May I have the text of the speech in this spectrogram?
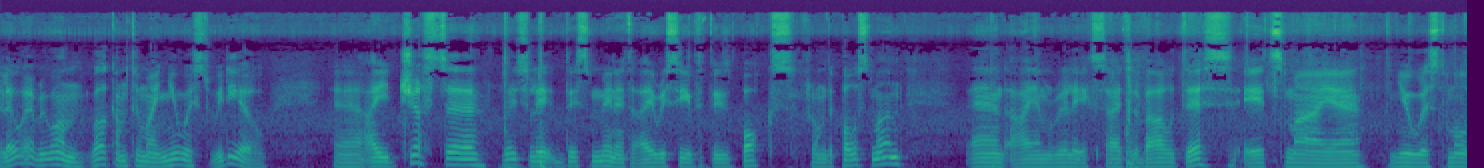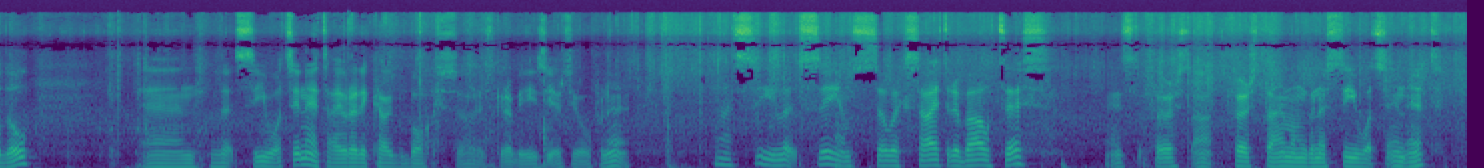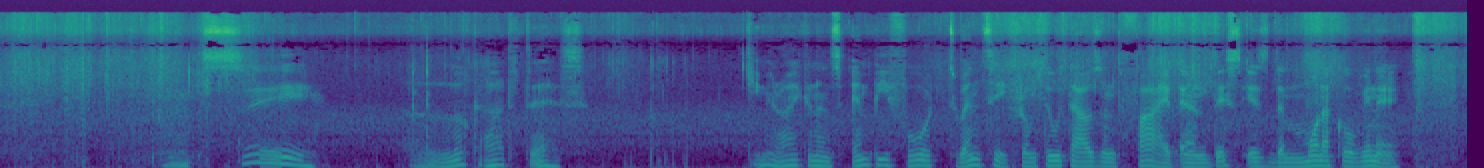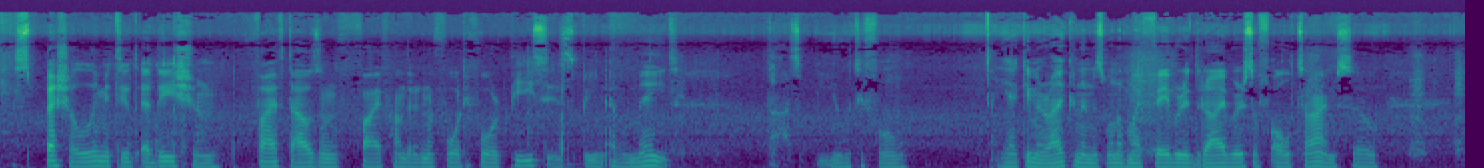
Hello everyone, welcome to my newest video. Uh, I just, uh, literally this minute, I received this box from the postman and I am really excited about this. It's my uh, newest model and let's see what's in it. I already cut the box so it's gonna be easier to open it. Let's see, let's see, I'm so excited about this. It's the first, uh, first time I'm gonna see what's in it. See. Look at this. Kimi Raikkonen's MP4/20 from 2005 and this is the Monaco winner. Special limited edition. 5,544 pieces being ever made. That's beautiful. Yeah, Kimi Raikkonen is one of my favorite drivers of all time, so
